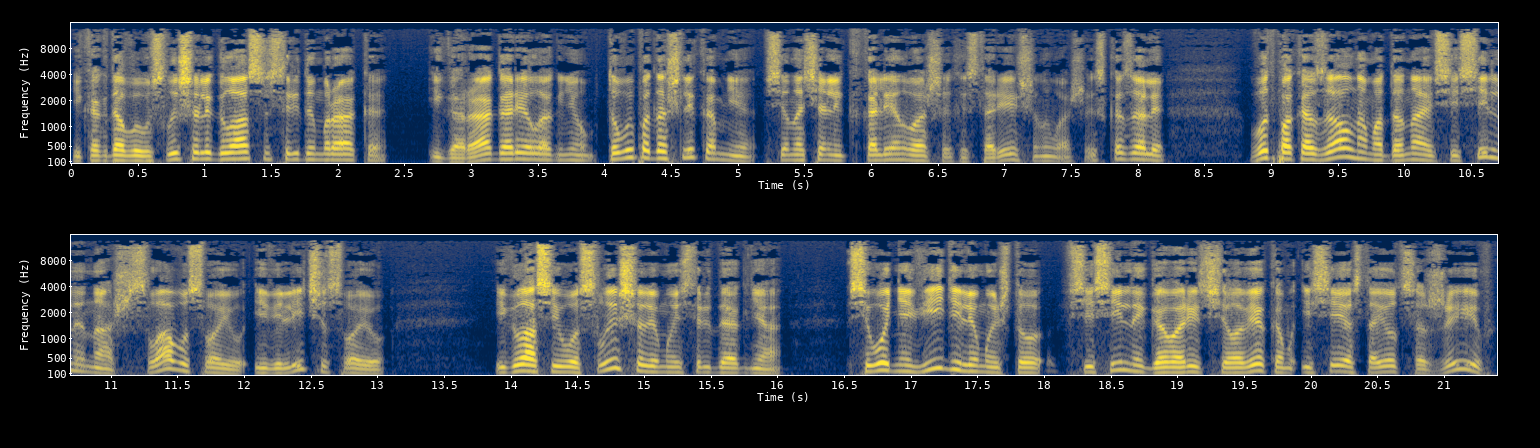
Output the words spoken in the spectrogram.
«И когда вы услышали глаз из среды мрака, и гора горела огнем, то вы подошли ко мне, все начальники колен ваших и старейшины ваши, и сказали, вот показал нам Адонай Всесильный наш славу свою и величие свою, и глаз его слышали мы из среды огня. Сегодня видели мы, что Всесильный говорит с человеком, и сей остается жив.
